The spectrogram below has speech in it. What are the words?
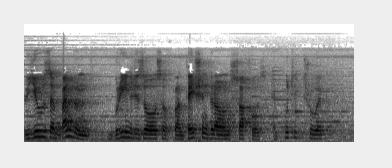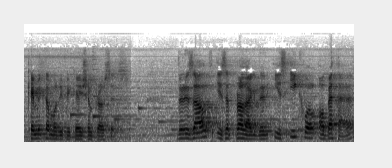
We use abundant green resource of plantation grown softwoods and put it through a chemical modification process. The result is a product that is equal or better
